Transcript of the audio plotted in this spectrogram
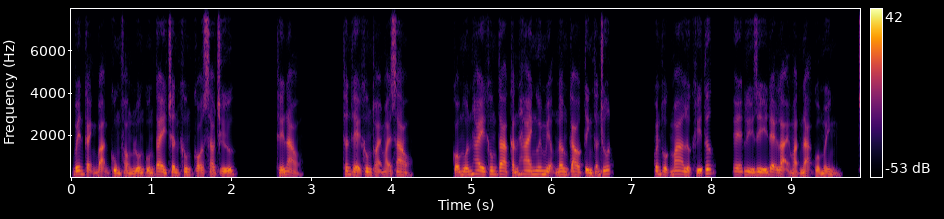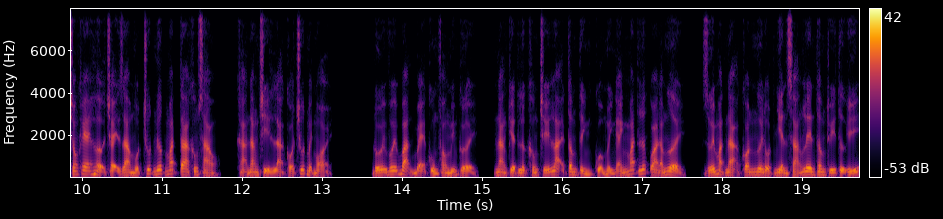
bên cạnh bạn cùng phòng luống cuống tay chân không có sao chứ? Thế nào? Thân thể không thoải mái sao? Có muốn hay không ta cắn hai ngươi miệng nâng cao tinh thần chút? Quen thuộc ma lực khí tức, hệ lì dị đệ lại mặt nạ của mình, trong khe hở chảy ra một chút nước mắt ta không sao, khả năng chỉ là có chút mệt mỏi. Đối với bạn bè cùng phòng mỉm cười, nàng kiệt lực khống chế lại tâm tình của mình ánh mắt lướt qua đám người, dưới mặt nạ con ngươi đột nhiên sáng lên thâm thúy tự ý,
